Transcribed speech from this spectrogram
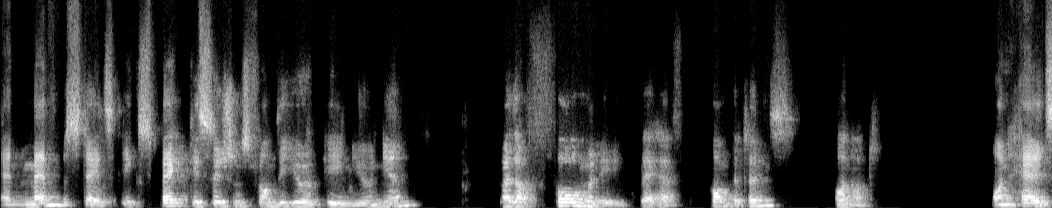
and member states expect decisions from the European Union, whether formally they have competence or not. On health,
